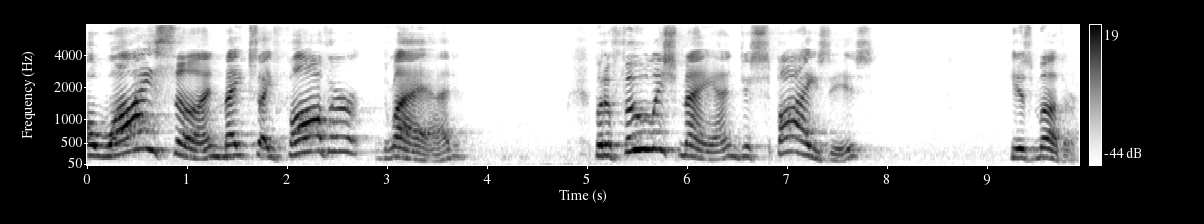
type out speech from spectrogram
A wise son makes a father glad, but a foolish man despises his mother.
